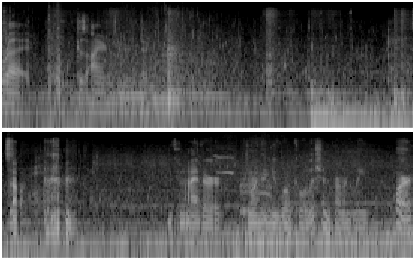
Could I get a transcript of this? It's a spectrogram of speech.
Right. Because iron is gonna protect you. So, you can either join the New World Coalition permanently, or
